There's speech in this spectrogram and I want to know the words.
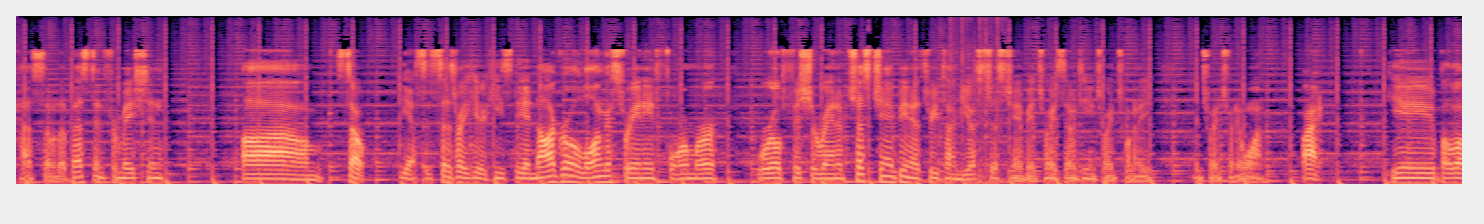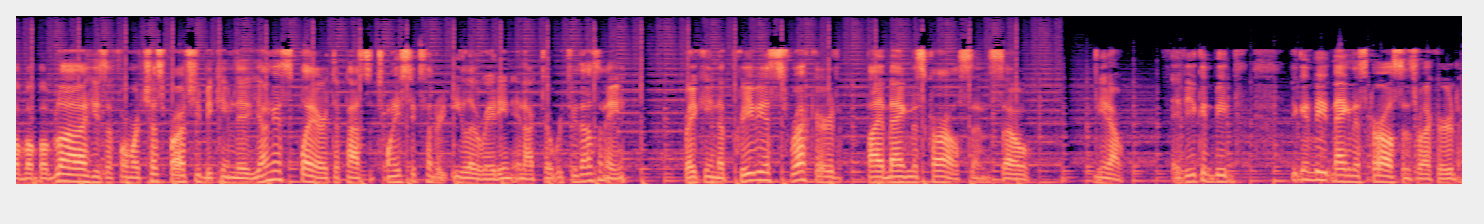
has some of the best information. Um, so, yes, it says right here he's the inaugural longest reigning former World Fischer Random Chess Champion and three time US Chess Champion 2017, 2020, and 2021. All right. He blah blah blah blah blah. He's a former chess prodigy. Became the youngest player to pass the 2600 ELO rating in October 2008, breaking the previous record by Magnus Carlsen. So, you know, if you can beat you can beat Magnus Carlsen's record,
